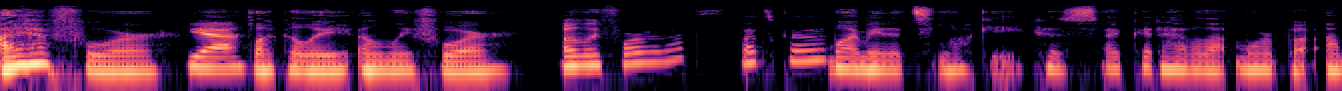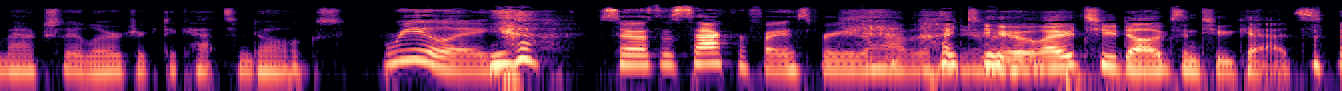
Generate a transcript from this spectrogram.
I have four. Yeah, Luckily, only four. Only four. That's that's good. Well, I mean, it's lucky because I could have a lot more, but I'm actually allergic to cats and dogs. Really? Yeah, So it's a sacrifice for you to have them. I do. home. I have two dogs and two cats.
